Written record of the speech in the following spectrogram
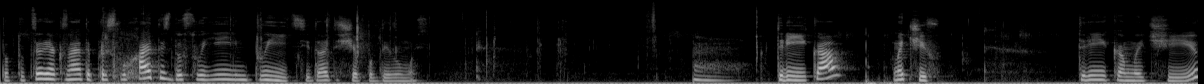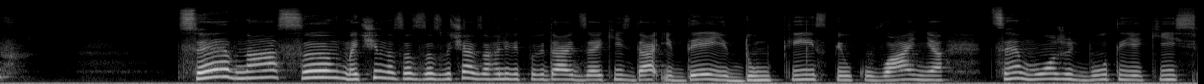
Тобто, це, як знаєте, прислухайтесь до своєї інтуїції. Давайте ще подивимось. Трійка мечів. Трійка мечів. Це в нас мечі в нас зазвичай взагалі відповідають за якісь да, ідеї, думки, спілкування. Це можуть бути якісь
